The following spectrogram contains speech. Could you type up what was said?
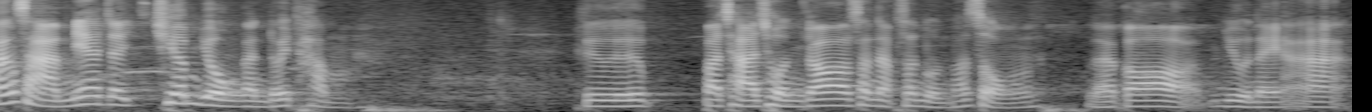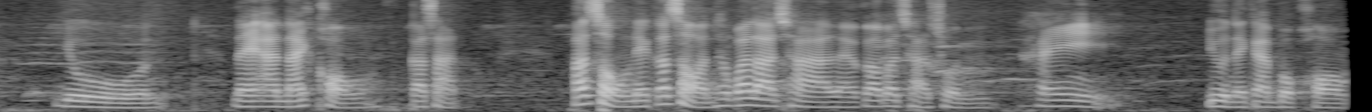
ทั้งสามเนี่ยจะเชื่อมโยงกันด้วยธรรม คือประชาชนก็สนับสนุนพระสงฆ์แล้วก็อยู่ในอยู่ในอานัตของกษัตริย์ พระสงฆ์เนี่ยก็สอนทั้งพระราชาแล้วก็ประชาชนให้อยู่ในการปกครอง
